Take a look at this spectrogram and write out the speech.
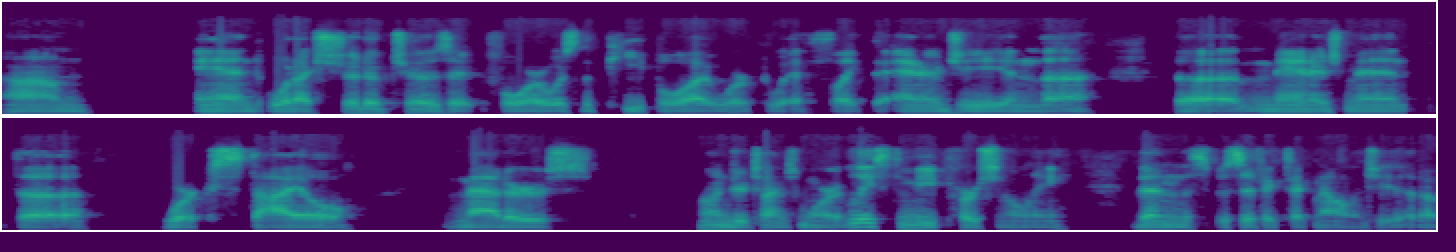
um, and what i should have chose it for was the people i worked with like the energy and the the management the work style matters hundred times more, at least to me personally, than the specific technology that I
